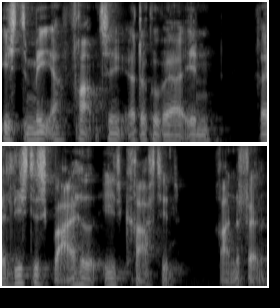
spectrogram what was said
estimere frem til, at der kunne være en realistisk varighed i et kraftigt rentefald.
